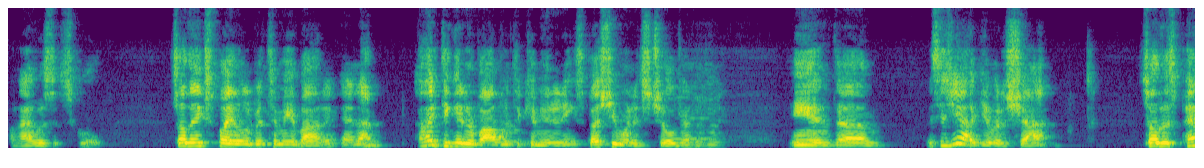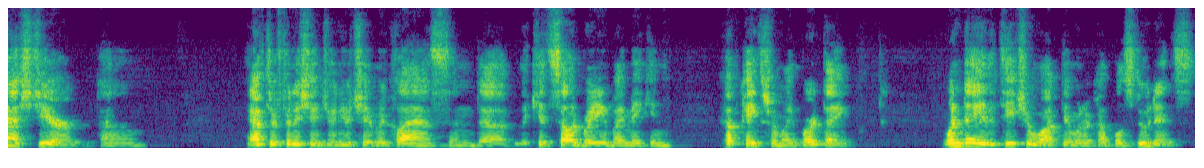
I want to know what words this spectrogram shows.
when I was at school. So they explained a little bit to me about it, and I'm, I like to get involved with the community, especially when it's children. And um, I said, yeah, I'll give it a shot. So this past year, um, after finishing junior achievement class and uh, the kids celebrating by making cupcakes for my birthday, one day the teacher walked in with a couple of students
